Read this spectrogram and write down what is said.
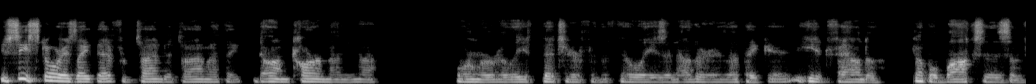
You see stories like that from time to time. I think Don Carman uh, former relief pitcher for the Phillies and others. I think uh, he had found a couple boxes of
